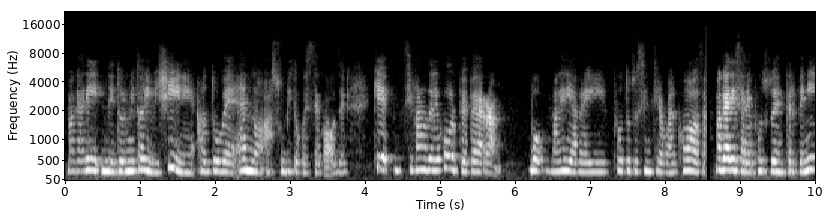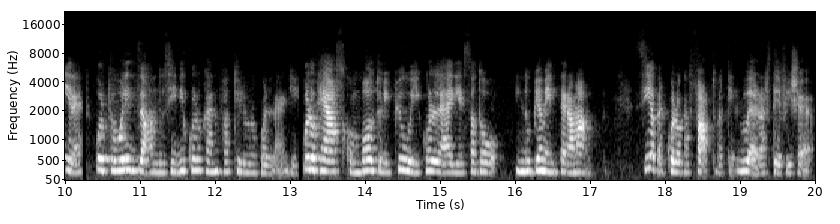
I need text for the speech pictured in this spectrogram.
magari nei dormitori vicini a dove Enno ha subito queste cose, che si fanno delle colpe per boh, magari avrei potuto sentire qualcosa, magari sarei potuto intervenire, colpevolizzandosi di quello che hanno fatto i loro colleghi. Quello che ha sconvolto di più i colleghi è stato indubbiamente Ramat, sia per quello che ha fatto, perché lui è l'artefice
